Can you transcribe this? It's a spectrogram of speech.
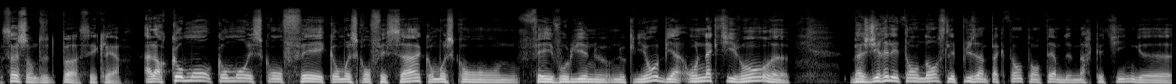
Ça, j'en doute pas, c'est clair. Alors, comment comment est-ce qu'on fait Comment est-ce qu'on fait ça Comment est-ce qu'on fait évoluer nos, nos clients? Eh Bien, en activant euh, bah, je dirais les tendances les plus impactantes en termes de marketing euh,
